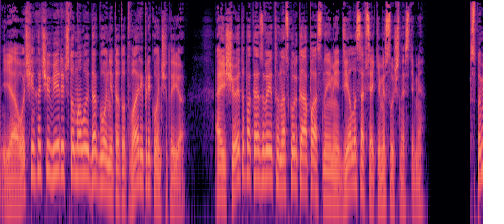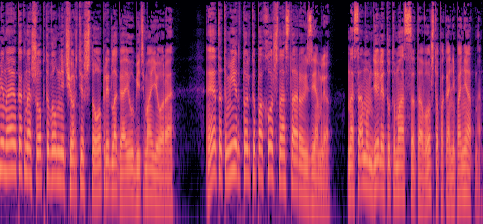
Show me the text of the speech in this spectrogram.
Я очень хочу верить, что малой догонит эту тварь и прикончит ее. А еще это показывает, насколько опасно иметь дело со всякими сущностями. Вспоминаю, как нашептывал мне черти что, предлагая убить майора. Этот мир только похож на старую землю. На самом деле тут масса того, что пока непонятно.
